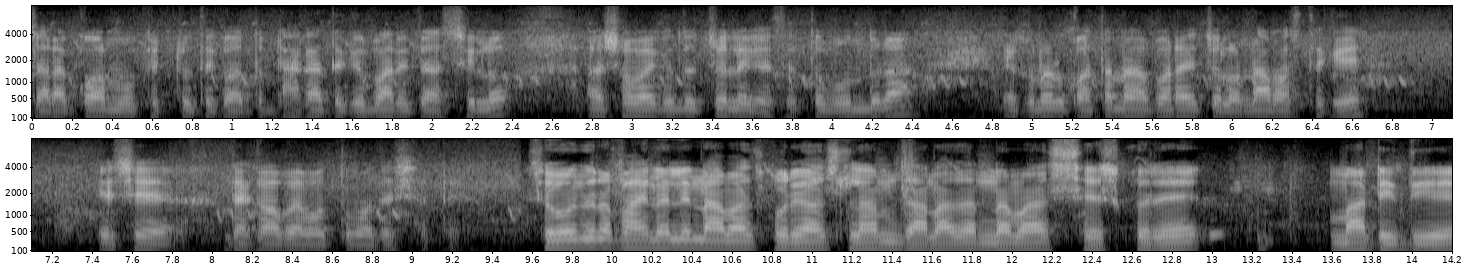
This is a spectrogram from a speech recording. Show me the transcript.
যারা কর্মক্ষেত্র থেকে হয়তো ঢাকা থেকে বাড়িতে আসছিল, আর সবাই কিন্তু চলে গেছে। তো বন্ধুরা, এখন আর কথা না পারায় চলো নামাজ থেকে এসে দেখা হবে আবার তোমাদের সাথে। সো বন্ধুরা ফাইনালি নামাজ পড়ে আসলাম, জানাজার নামাজ শেষ করে মাটি দিয়ে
